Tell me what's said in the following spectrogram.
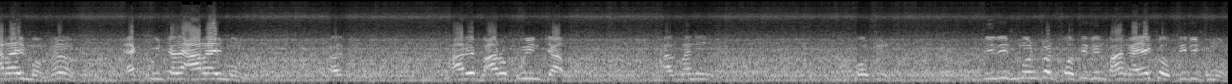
আড়াই মন হ্যাঁ? এক কুইন্টালে আড়াই মন। সাড়ে বারো কুইন্টাল, তার মানে পঁচিশ। তিরিশ মন টন প্রতিদিন ভাঙা এই তো তিরিশ মন।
